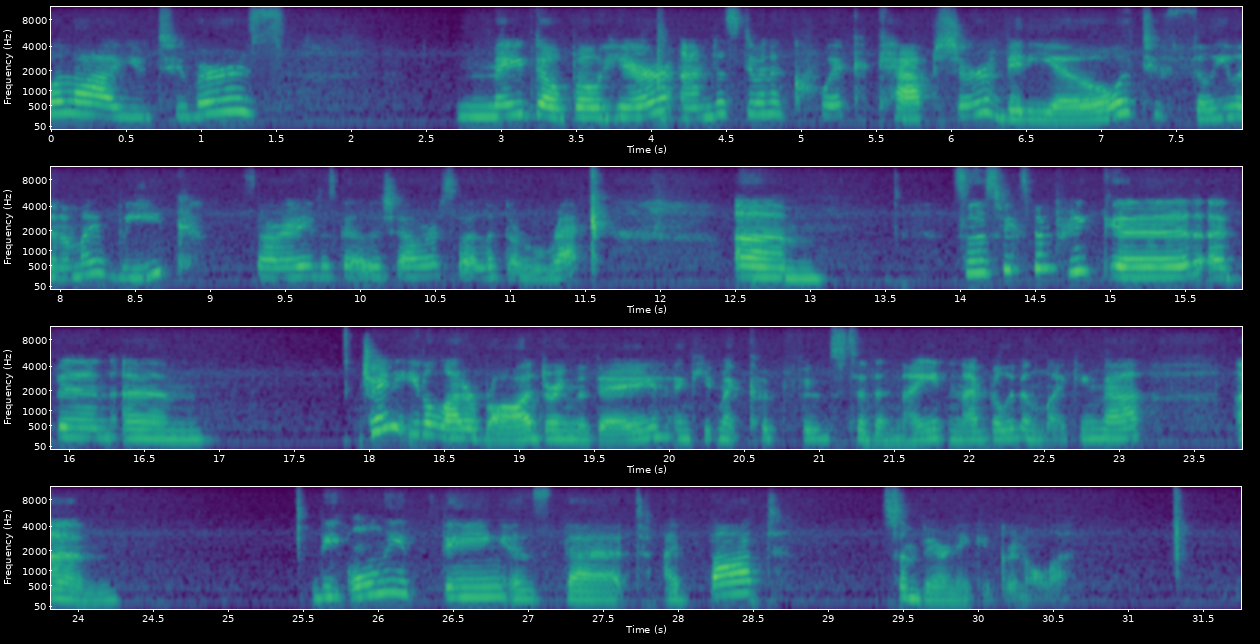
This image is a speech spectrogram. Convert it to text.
Hola, YouTubers. Maidopo here. I'm just doing a quick capture video to fill you in on my week. Sorry, I just got out of the shower, so I look a wreck. Um, so this week's been pretty good. I've been um, trying to eat a lot of raw during the day and keep my cooked foods to the night, and I've really been liking that. Um, the only thing is that I bought some Bear Naked granola.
